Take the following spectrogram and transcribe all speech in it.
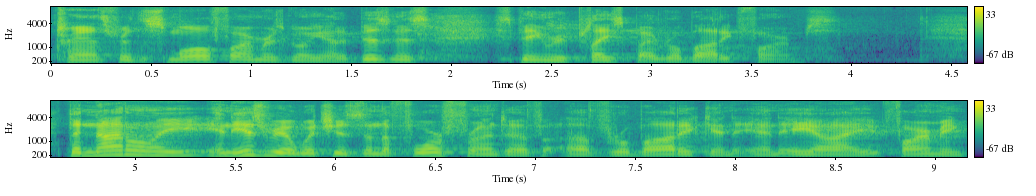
transferred. The small farmer is going out of business, he's being replaced by robotic farms that not only in Israel, which is in the forefront of, of robotic and, and AI farming,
